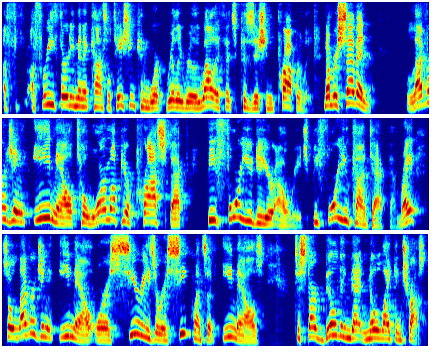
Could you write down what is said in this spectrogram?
a, f- a free 30 minute consultation can work really, really well if it's positioned properly. Number seven, leveraging email to warm up your prospect before you do your outreach, before you contact them, right? So, leveraging email or a series or a sequence of emails to start building that know, like, and trust.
